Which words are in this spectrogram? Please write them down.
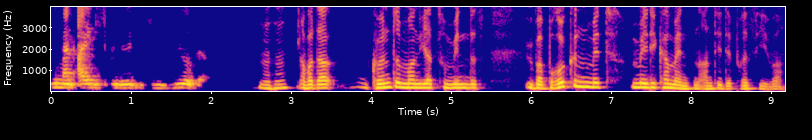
die man eigentlich benötigen würde. Mhm. Aber da könnte man ja zumindest überbrücken mit Medikamenten, Antidepressiva.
